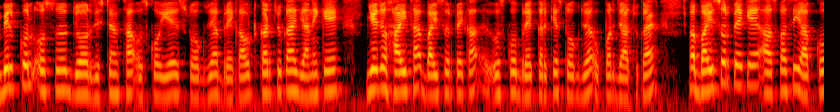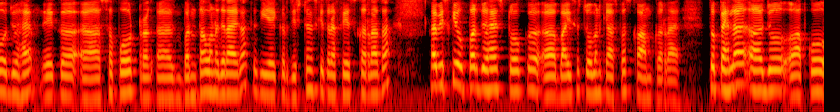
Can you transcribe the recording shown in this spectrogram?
बिल्कुल उस जो रजिस्टेंस था, उसको ये स्टॉक जो है ब्रेकआउट कर चुका है। यानी कि ये जो हाई था, बाईस का, उसको ब्रेक करके स्टॉक जो है ऊपर जा चुका है। अब बाईस के आसपास ही आपको जो है एक सपोर्ट बनता हुआ नज़र आएगा, क्योंकि ये एक रजिस्टेंस की तरह फेस कर रहा था। अब इसके ऊपर जो है स्टॉक बाईस के आसपास काम कर रहा है। तो पहला जो आपको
